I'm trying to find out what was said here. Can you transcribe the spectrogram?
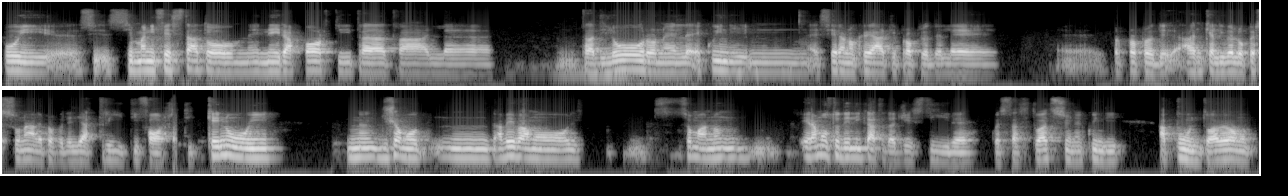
poi eh, si, si, è manifestato nei, nei rapporti tra, tra il, tra di loro nel, e quindi mh, si erano creati proprio delle, eh, proprio de, anche a livello personale, proprio degli attriti forti che noi, diciamo, mh, avevamo, insomma, non, era molto delicato da gestire questa situazione, quindi appunto avevamo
